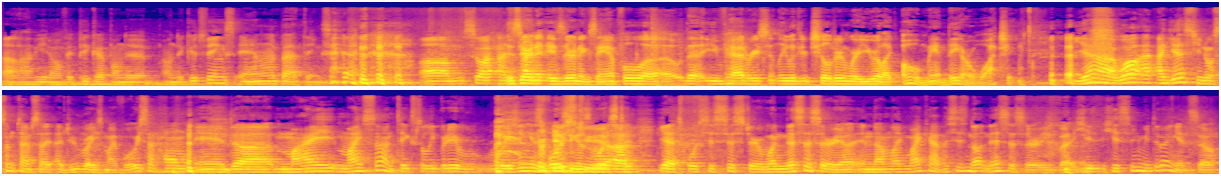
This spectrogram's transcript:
Uh, you know, they pick up on the on the good things and on the bad things. um, so, I, I, Is there an is there an example uh, that you've had recently with your children where you were like, oh man, they are watching? yeah, well, I, I guess you know sometimes I, do raise my voice at home, and uh, my my son takes the liberty of raising his voice Raising his to voice uh, too. yeah towards his sister when necessary, and I'm like, Micah, this is not necessary, but he he's seen me doing it, so.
